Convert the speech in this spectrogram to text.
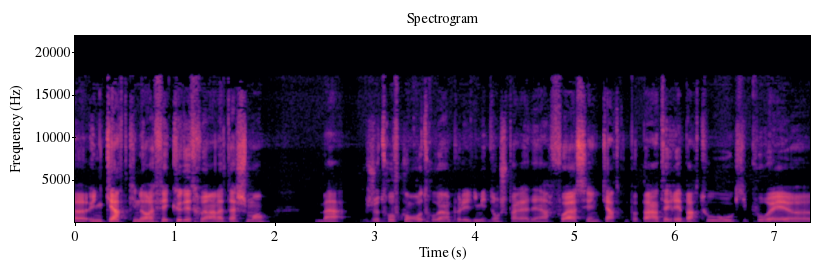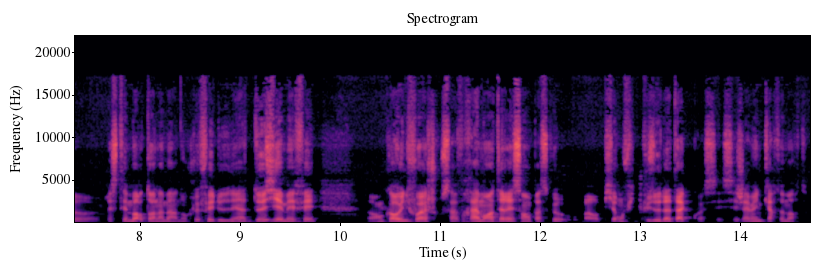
Euh, une carte qui n'aurait fait que détruire un attachement, bah, je trouve qu'on retrouvait un peu les limites dont je parlais la dernière fois. C'est une carte qu'on ne peut pas intégrer partout ou qui pourrait euh, rester morte dans la main. Donc le fait de donner un deuxième effet, encore une fois, je trouve ça vraiment intéressant parce que bah, au pire, on file plus de d'attaque. C'est jamais une carte morte.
